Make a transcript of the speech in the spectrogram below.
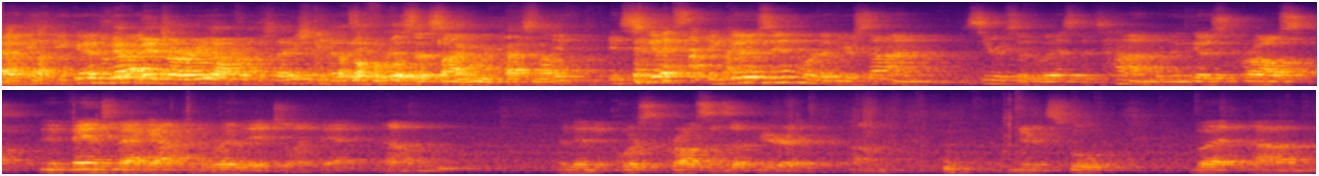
Yeah, it- it We goes got right bids already out from the station. That's off of what's that sign we were passing out? It, it skips, it goes inward of your sign, seriously the rest of the time, and then goes across, and then fans back out to the road edge like that. Um, and then, of course, it crosses up here at, um, near the school. But, um,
